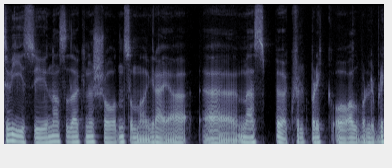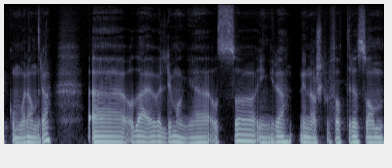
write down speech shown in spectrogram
tvisyn, altså det å kunne se den samme greia med spøkfullt blikk og alvorlig blikk om hverandre. Eh, og det er jo veldig mange, også yngre nynorskforfattere, som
